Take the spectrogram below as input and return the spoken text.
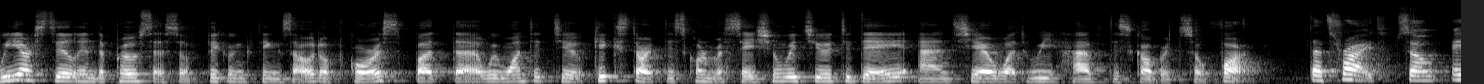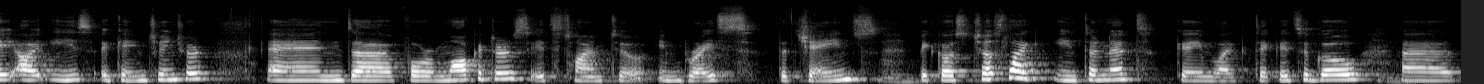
we are still in the process of figuring things out, of course, but uh, we wanted to kickstart this conversation with you today and share what we have discovered so far. That's right. So, AI is a game changer, and uh, for marketers, it's time to embrace the change mm-hmm. because just like internet came like decades ago, mm-hmm. uh,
